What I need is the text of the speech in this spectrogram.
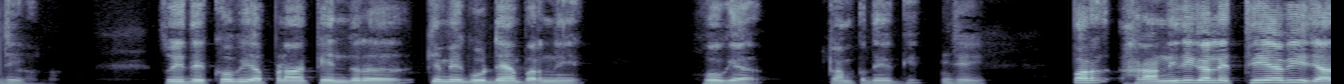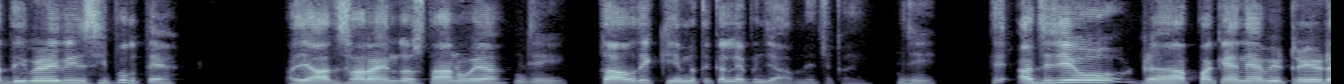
ਜੀ। ਤੁਸੀਂ ਦੇਖੋ ਵੀ ਆਪਣਾ ਕੇਂਦਰ ਕਿਵੇਂ ਗੋਡਿਆਂ ਪਰ ਨੇ ਹੋ ਗਿਆ ਟਰੰਪ ਦੇ ਅੱਗੇ। ਜੀ। ਪਰ ਹੈਰਾਨੀ ਦੀ ਗੱਲ ਇੱਥੇ ਆ ਵੀ ਆਜ਼ਾਦੀ ਵੇਲੇ ਵੀ ਅਸੀਂ ਭੁਗਤਿਆ। ਆਜ਼ਾਦ ਸਾਰਾ ਹਿੰਦੁਸਤਾਨ ਹੋਇਆ। ਜੀ। ਤਾਂ ਉਹਦੀ ਕੀਮਤ ਇਕੱਲੇ ਪੰਜਾਬ ਨੇ ਚੁਕਾਈ। ਜੀ। ਤੇ ਅੱਜ ਜੇ ਉਹ ਆਪਾਂ ਕਹਿੰਦੇ ਆ ਵੀ ਟ੍ਰੇਡ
